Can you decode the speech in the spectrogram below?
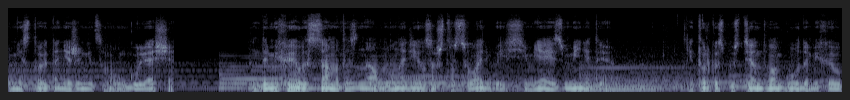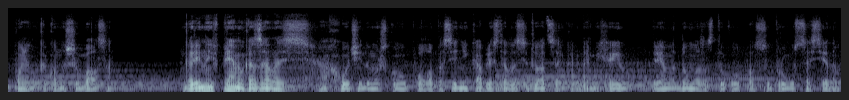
не стоит на ней жениться, мол, гулящая. Да Михаил и сам это знал, но надеялся, что свадьба и семья изменит ее. И только спустя два года Михаил понял, как он ошибался. Галина и впрямь оказалась охочей до мужского пола. Последней каплей стала ситуация, когда Михаил прямо дома застукал по супругу с соседом.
